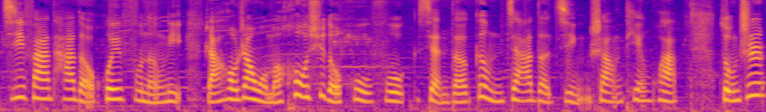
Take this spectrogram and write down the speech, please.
激发它的恢复能力，然后让我们后续的护肤显得更加的锦上添花。总之，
